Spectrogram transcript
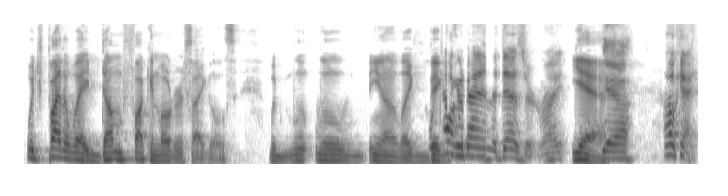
Which, by the way, dumb fucking motorcycles with li- little, you know, like We're big. talking about in the desert, right? Yeah, Yeah. Okay,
